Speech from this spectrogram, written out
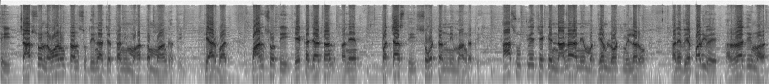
થી ચારસો નવ્વાણું ટન સુધીના જથ્થાની મહત્તમ માંગ હતી. ત્યારબાદ પાંચસો થી એક હજાર ટન અને પચાસથી સો ટનની માંગ હતી. આ સૂચવે છે કે નાના અને મધ્યમ લોટ મિલરો અને વેપારીઓએ હરરાજીમાં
